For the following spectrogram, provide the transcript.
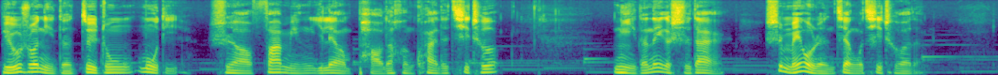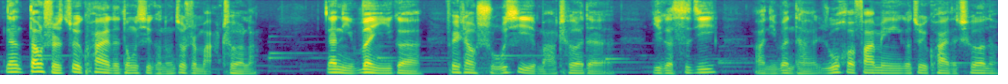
比如说你的最终目的是要发明一辆跑得很快的汽车，你的那个时代是没有人见过汽车的。那当时最快的东西可能就是马车了。那你问一个非常熟悉马车的一个司机啊，你问他如何发明一个最快的车呢？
